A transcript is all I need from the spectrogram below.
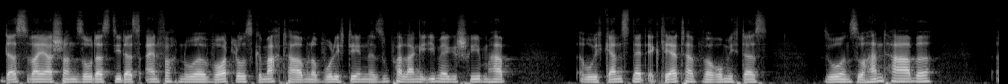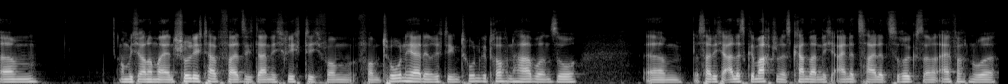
das war ja schon so, dass die das einfach nur wortlos gemacht haben, obwohl ich denen eine super lange E-Mail geschrieben habe, wo ich ganz nett erklärt habe, warum ich das so und so handhabe. Ähm, und mich auch nochmal entschuldigt habe, falls ich da nicht richtig vom, vom Ton her den richtigen Ton getroffen habe und so. Ähm, das hatte ich ja alles gemacht und es kam dann nicht eine Zeile zurück, sondern einfach nur,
